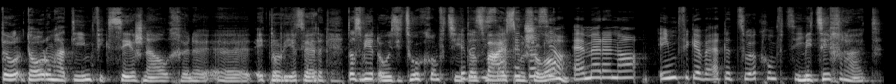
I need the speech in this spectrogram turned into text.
Darum hat die Impfung sehr schnell können, äh, etabliert werden. Das wird unsere Zukunft sein. das weiß man schon lange. Ja. mRNA-Impfungen werden Zukunft sein. Mit Sicherheit.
